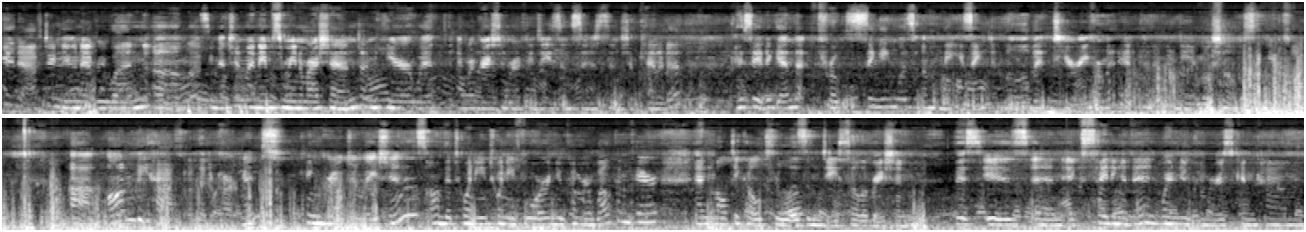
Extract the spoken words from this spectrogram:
Good afternoon, everyone. Um, as you mentioned, my name is Marina Marchand. I'm here with Immigration, Refugees, and Citizenship Canada. Can I say it again? That throat singing was amazing. I'm a little bit teary from it. It kind of made me emotional. Uh, on behalf of the department, congratulations on the 2024 Newcomer Welcome Fair and Multiculturalism Day celebration. This is an exciting event where newcomers can come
